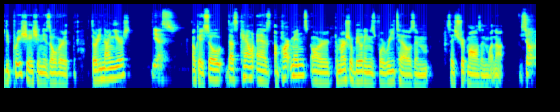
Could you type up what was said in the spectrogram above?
depreciation is over 39 years? Yes. Okay, so does count as apartments or commercial buildings for retails and say strip malls and whatnot? So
